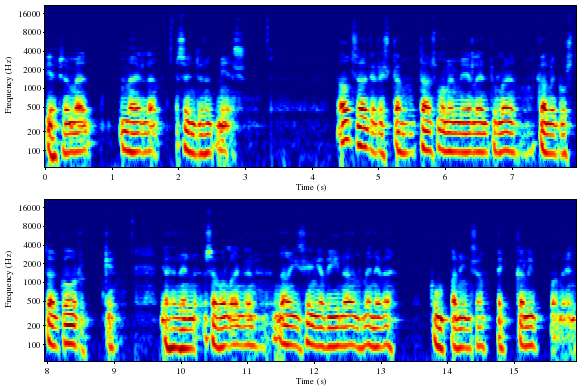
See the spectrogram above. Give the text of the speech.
Pieksämäellä syntynyt mies. Outsiderista taas monen mieleen tulee Kalle Gustav Korkki ja hänen savolainen naisiin ja viinaan menevä kumppaninsa Pekka Lipponen,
